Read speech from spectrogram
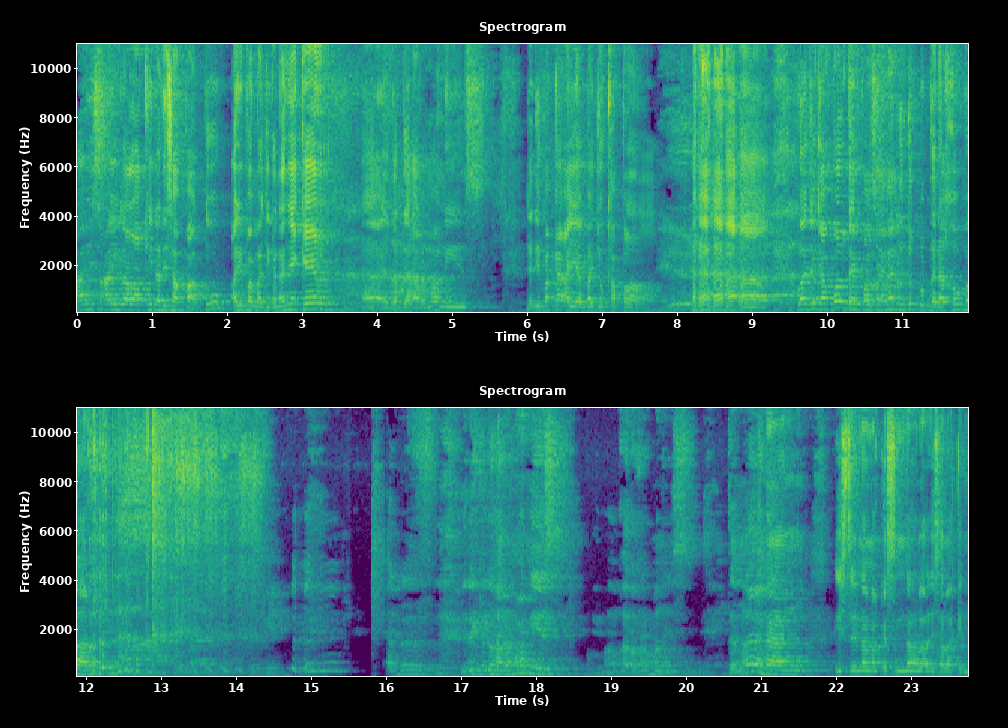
Aris ari lalaki dari sapatu, ari pamajikan nyeker. Nah, itu harmonis. Jadi maka ayah baju kapal. baju kapal teh pasangan untuk mubtada khobar. Aduh, jadi kudu harmonis. Harmonis. Temenang istri nama ke sendal ari salakin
